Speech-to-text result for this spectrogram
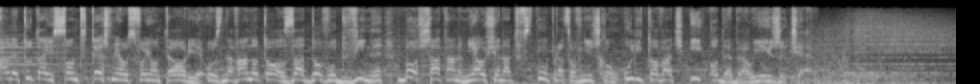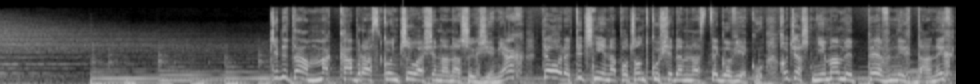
ale tutaj sąd też miał swoją teorię. Uznawano to za dowód winy, bo szatan miał się nad współpracowniczką ulitować i odebrał jej życie. Kiedy ta makabra skończyła się na naszych ziemiach? Teoretycznie na początku XVII wieku. Chociaż nie mamy pewnych danych,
